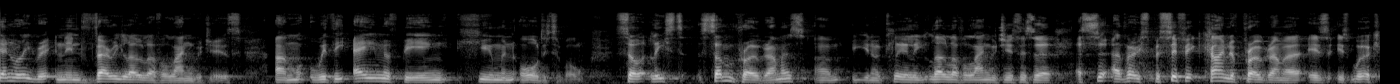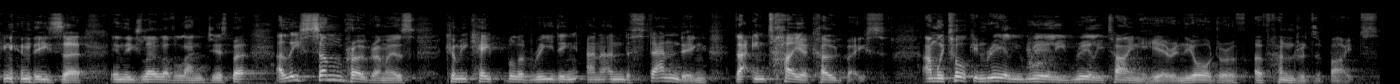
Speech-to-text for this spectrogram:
generally written in very low-level languages um, with the aim of being human auditable. So at least some programmers, um, you know, clearly low-level languages is a, a, a very specific kind of programmer is, is working in these, uh, in these low-level languages, but at least some programmers can be capable of reading and understanding that entire code base. And we're talking really, really, really tiny here in the order of, of hundreds of bytes.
